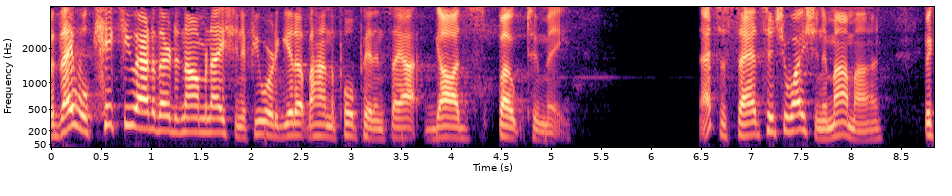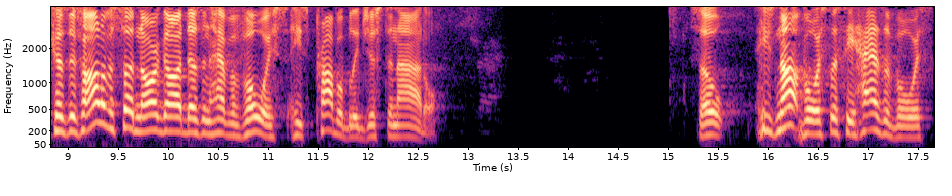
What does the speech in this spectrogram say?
But they will kick you out of their denomination if you were to get up behind the pulpit and say, God spoke to me. That's a sad situation in my mind. Because if all of a sudden our God doesn't have a voice, he's probably just an idol. So he's not voiceless, he has a voice.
